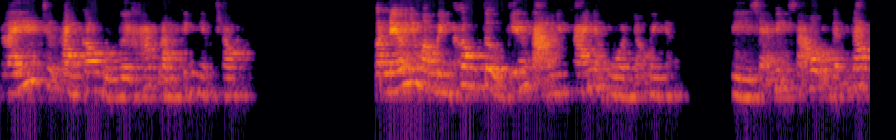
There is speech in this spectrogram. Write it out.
Lấy sự thành công của người khác làm kinh nghiệm sống. Còn nếu như mà mình không tự kiến tạo những khái niệm nguồn cho mình thì sẽ bị xã hội dẫn dắt.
